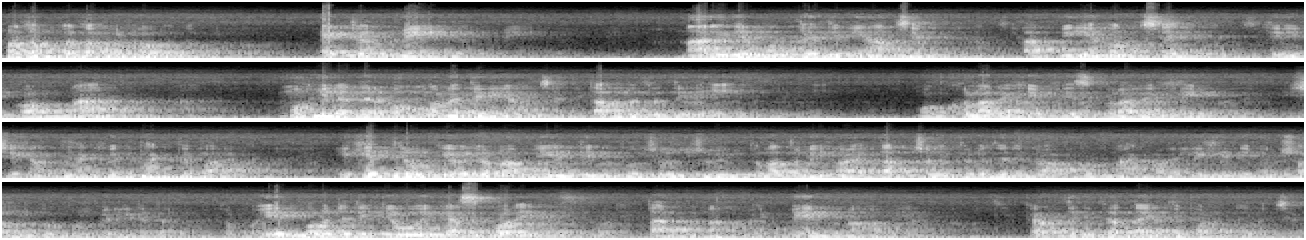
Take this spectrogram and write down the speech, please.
প্রথম কথা হলো, একজন মেয়ে, নারীদের মধ্যে তিনি আছেন। তার বিয়ে হচ্ছে, তিনি কন্যা, মহিলাদের অঙ্গনে তিনি আছেন। তাহলে তো তিনি মুখ খোলা রেখে ফেস খোলা রেখে সেখানে থাকবেন থাকতে পারেন। এক্ষেত্রেও কেউ যেন বিয়ের দিন প্রচুর ছবি তোলাতুলি হয়, তার ছবি তুলে যেন কেউ আপলোড না করে, লিখে দিবেন, সতর্ক করবেন, এটা তার বক্তব্য এরপরে যদি কেউ ওই কাজ করে, তার গুণা হবে, মেয়ের গুণা হবে কারণ তিনি তার দায়িত্ব পালন করেছেন।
